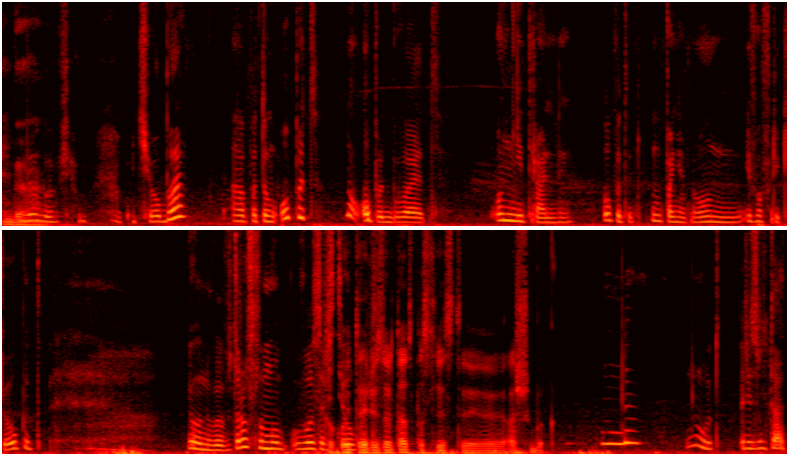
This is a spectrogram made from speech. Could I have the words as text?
Ну, в Да. общем, учеба, а потом опыт. Ну, опыт бывает. Он нейтральный. Опыт, ну, понятно, он и в Африке опыт, и он во взрослом возрасте Какой-то опыт. результат впоследствии ошибок. Ну, вот результат,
